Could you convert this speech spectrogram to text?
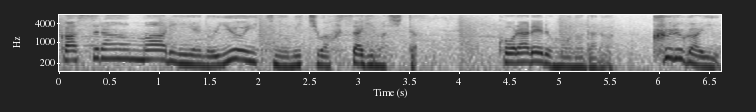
カスラーン・マーリンへの唯一の道は塞ぎました。来られるものなら来るがいい。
